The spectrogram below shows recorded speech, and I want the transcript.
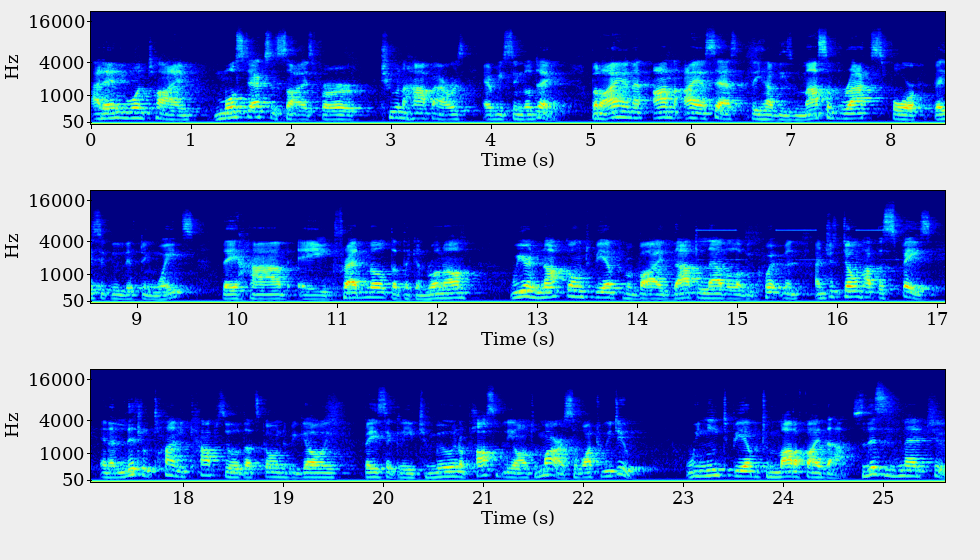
at any one time must exercise for two and a half hours every single day. But on ISS, they have these massive racks for basically lifting weights. They have a treadmill that they can run on. We are not going to be able to provide that level of equipment and just don't have the space in a little tiny capsule that's going to be going basically to moon or possibly onto Mars. So what do we do? We need to be able to modify that. So this is Med2,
